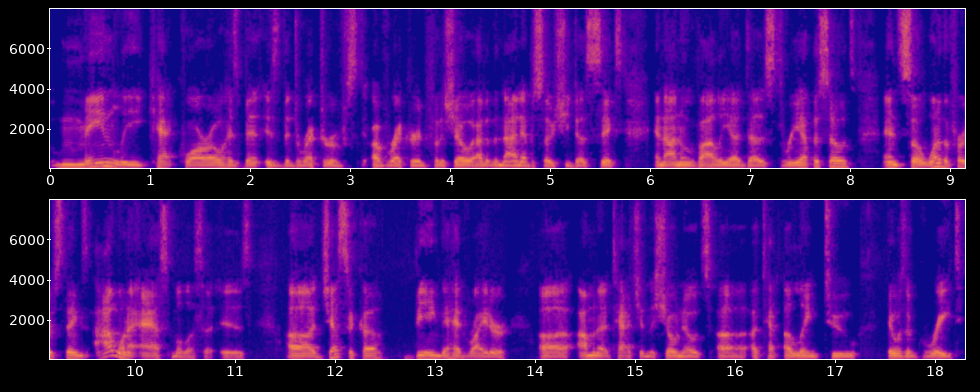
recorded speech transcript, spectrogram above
mainly Kat Coiro has been is the director of of record for the show. Out of the nine episodes, she does six, and Anu Valia does three episodes. And so, one of the first things I want to ask Melissa is, uh, Jessica being the head writer, uh, I'm going to attach in the show notes uh, a, ta- a link to there was a great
